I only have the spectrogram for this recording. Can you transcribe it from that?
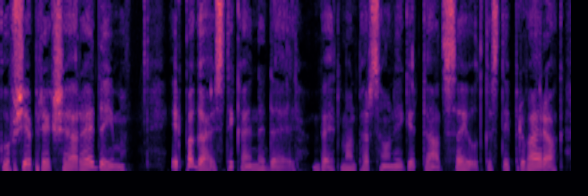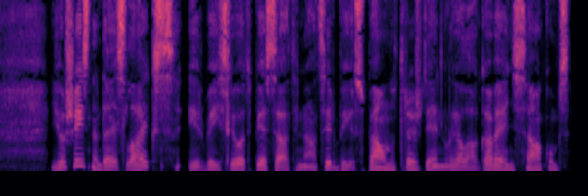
Kopš iepriekšējā raidījuma ir pagājusi tikai nedēļa, bet man personīgi ir tāda sajūta, ka stipri vairāk, jo šīs nedēļas laiks ir bijis ļoti piesātināts, ir bijusi pelnu trešdiena, lielā gavēņa sākums,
